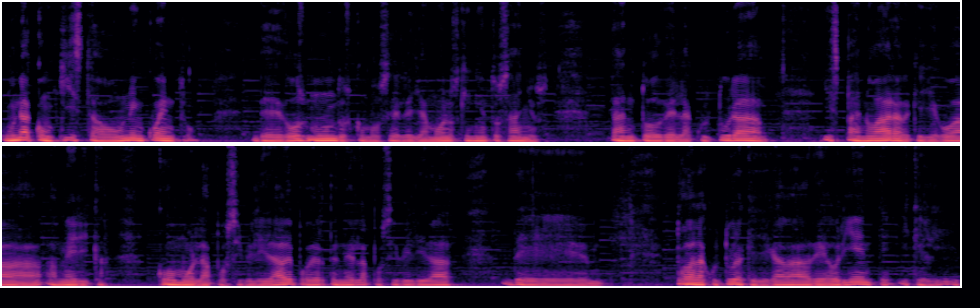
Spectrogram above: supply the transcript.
una conquista o un encuentro de dos mundos, como se le llamó en los 500 años, tanto de la cultura hispanoárabe que llegó a América, como la posibilidad de poder tener la posibilidad de toda la cultura que llegaba de Oriente y que el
